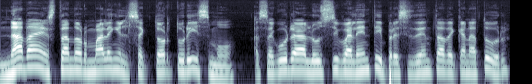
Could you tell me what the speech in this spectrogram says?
Nada está normal en el sector turismo, asegura Lucy Valenti, presidenta de Canatur,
